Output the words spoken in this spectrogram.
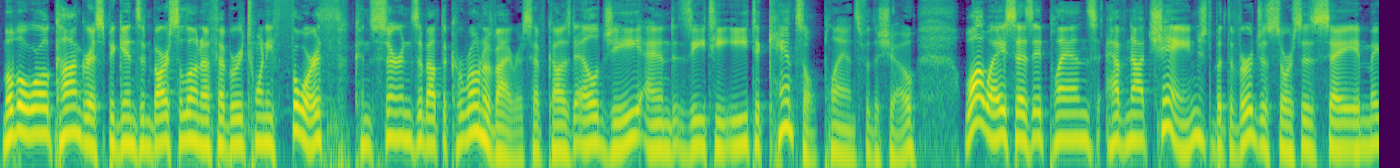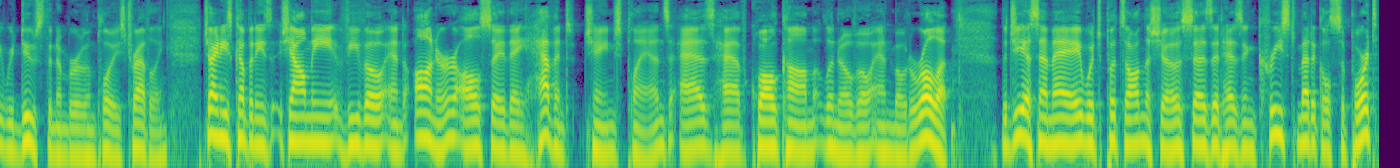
Mobile World Congress begins in Barcelona February 24th. Concerns about the coronavirus have caused LG and ZTE to cancel plans for the show. Huawei says its plans have not changed, but the Verge's sources say it may reduce the number of employees traveling. Chinese companies Xiaomi, Vivo, and Honor all say they haven't changed plans, as have Qualcomm, Lenovo, and Motorola. The GSMA, which puts on the show, says it has increased medical support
